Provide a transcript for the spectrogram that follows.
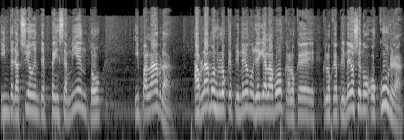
interacción entre pensamiento y palabra. Hablamos lo que primero nos llegue a la boca, lo que, lo que primero se nos ocurra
